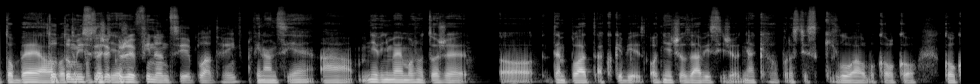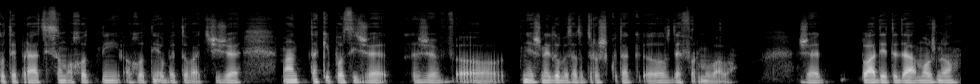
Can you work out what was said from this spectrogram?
to B. Alebo Toto to myslíš akože financie, plat, hej? Financie a nevnímajú možno to, že ten plat ako keby od niečo závisí, že od nejakého proste skillu alebo koľko, koľko tej práci som ochotný, ochotný obetovať. Čiže mám taký pocit, že, že v dnešnej dobe sa to trošku tak zdeformovalo. Že plat je teda možno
